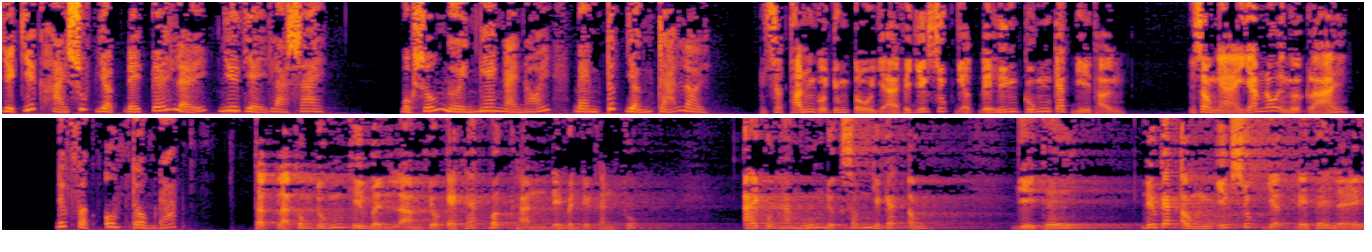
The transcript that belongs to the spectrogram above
việc giết hại súc vật để tế lễ như vậy là sai. Một số người nghe Ngài nói, bèn tức giận trả lời. Sách thánh của chúng tôi dạy phải giết súc vật để hiến cúng các vị thần. Sao Ngài dám nói ngược lại? Đức Phật ôm tồn đáp. Thật là không đúng khi mình làm cho kẻ khác bất hạnh để mình được hạnh phúc. Ai cũng ham muốn được sống như các ông. Vì thế, nếu các ông giết súc vật để tế lễ,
